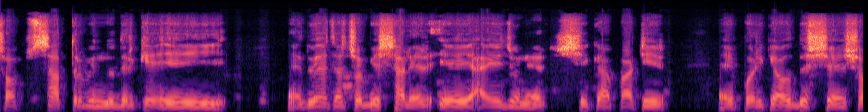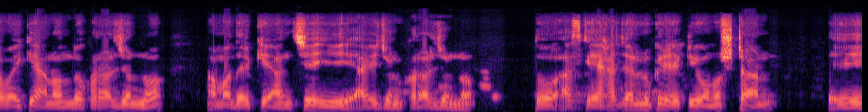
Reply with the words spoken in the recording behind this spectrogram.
সব ছাত্রবিন্দুদেরকে এই দুই হাজার চব্বিশ সালের এই আয়োজনের শিক্ষা পার্টির এই পরীক্ষা উদ্দেশ্যে সবাইকে আনন্দ করার জন্য, আমাদেরকে আনছে এই আয়োজন করার জন্য। তো আজকে এক হাজার লোকের একটি অনুষ্ঠান, এই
